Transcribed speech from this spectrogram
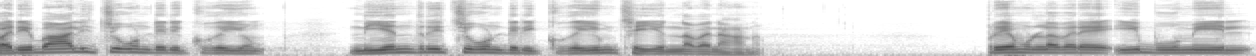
പരിപാലിച്ചു കൊണ്ടിരിക്കുകയും നിയന്ത്രിച്ചു കൊണ്ടിരിക്കുകയും ചെയ്യുന്നവനാണ്. പ്രിയമുള്ളവരെ ഈ ഭൂമിയിൽ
